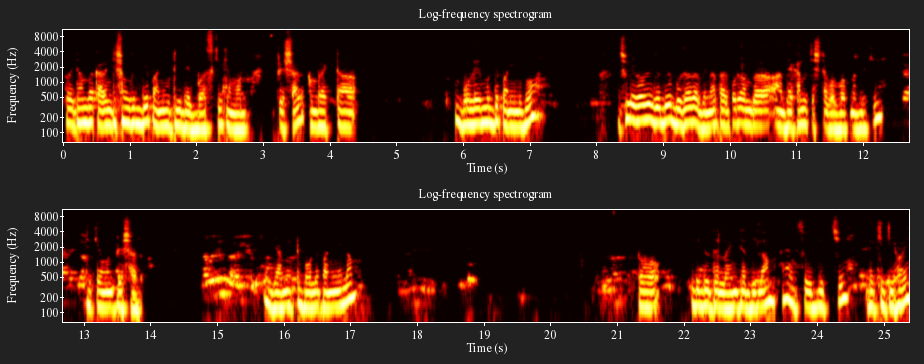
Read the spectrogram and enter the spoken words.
তো এটা আমরা কারেন্টের সংযোগ দিয়ে পানি উঠিয়ে দেখব আজকে কেমন প্রেশার আমরা একটা বোলের মধ্যে পানি নিব। আসলে এভাবে যদিও বোঝা যাবে না তারপরে আমরা দেখানোর চেষ্টা করব আপনাদেরকে যে কেমন প্রেসার যে আমি একটু বলে পানি নিলাম। তো বিদ্যুতের লাইনটা দিলাম হ্যাঁ সুইচ দিচ্ছি, দেখি কি হয়।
